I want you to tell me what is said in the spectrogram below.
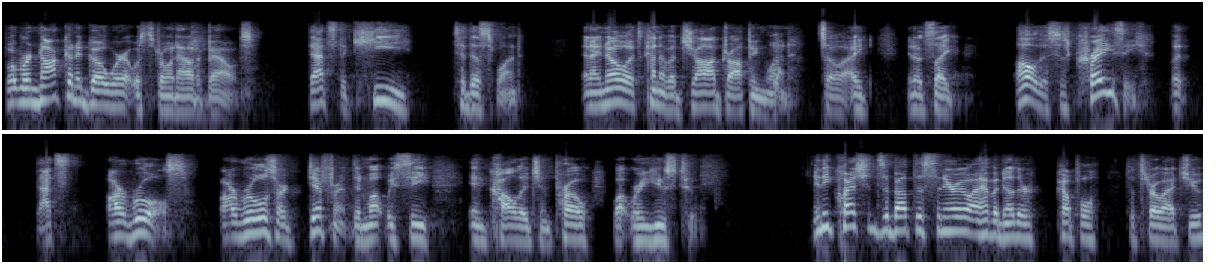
But we're not going to go where it was thrown out of bounds. That's the key to this one and I know it's kind of a jaw dropping one. So I, you know, it's like, oh, this is crazy, but that's our rules. Our rules are different than what we see in college and pro, what we're used to. Any questions about this scenario? I have another couple to throw at you.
